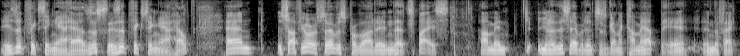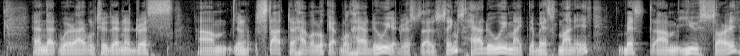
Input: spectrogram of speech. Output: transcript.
Is it fixing our houses? Is it fixing our health? And so if you're a service provider in that space, I mean, you know, this evidence is going to come out there in the fact, and that we're able to then address um, you know, start to have a look at well, how do we address those things? How do we make the best money, best um, use, sorry,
